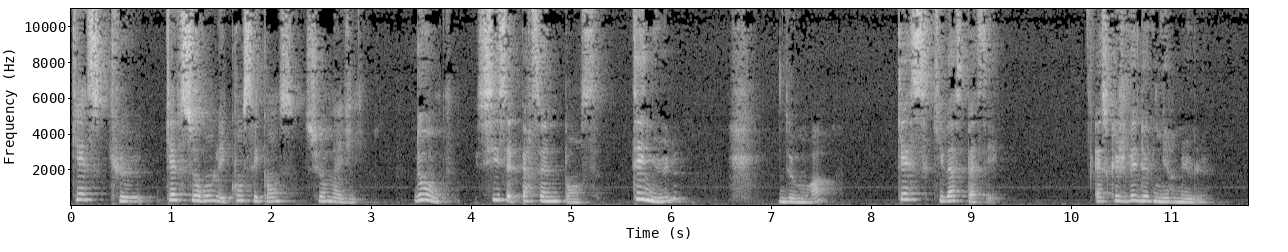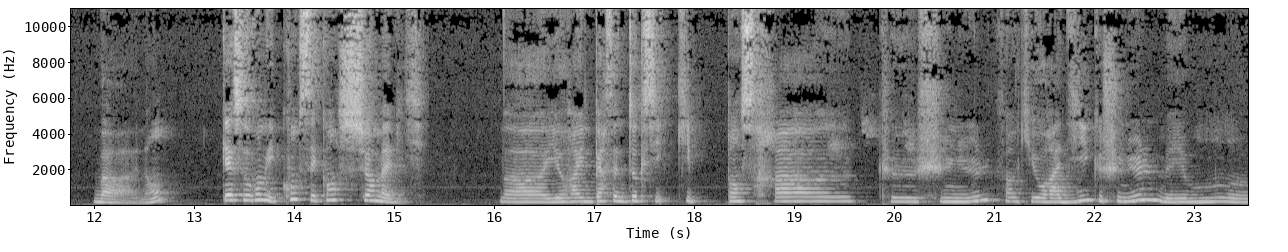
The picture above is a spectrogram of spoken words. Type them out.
Quelles seront les conséquences sur ma vie? Donc, si cette personne pense t'es nul de moi, qu'est-ce qui va se passer? Est-ce que je vais devenir nul? Bah non. Quelles seront les conséquences sur ma vie? Bah, il y aura une personne toxique qui pensera que je suis nulle, enfin qui aura dit que je suis nulle, mais bon, euh,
